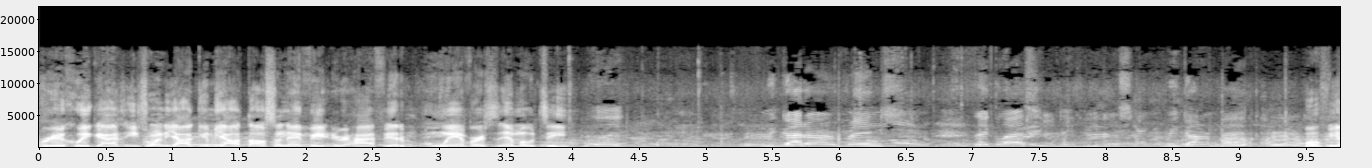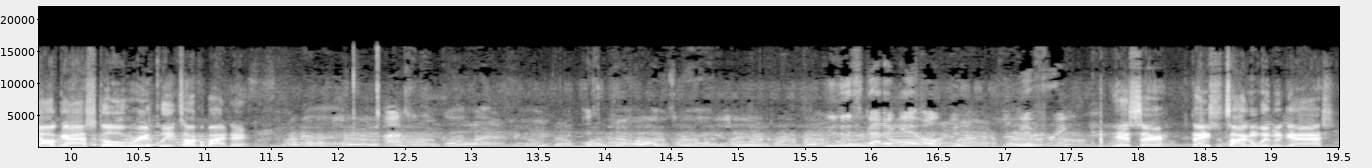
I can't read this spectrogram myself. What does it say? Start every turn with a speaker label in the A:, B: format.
A: Real quick, guys, each one of y'all give me y'all thoughts on that victory. How I feel to win versus MOT.
B: Good. We got our revenge. Like last year, they beat us. We got them back.
A: Both of y'all guys go real quick. Talk about that.
B: Uh, I. You just gotta get open, get free.
A: Yes, sir. Thanks for talking with me, guys.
